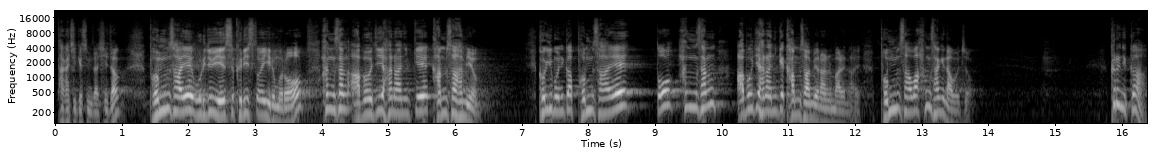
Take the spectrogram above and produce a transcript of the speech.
다 같이 읽겠습니다. 시작. 범사에 우리 주 예수 그리스도의 이름으로 항상 아버지 하나님께 감사하며 거기 보니까 범사에 또 항상 아버지 하나님께 감사하며라는 말이 나와요. 범사와 항상이 나오죠. 그러니까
